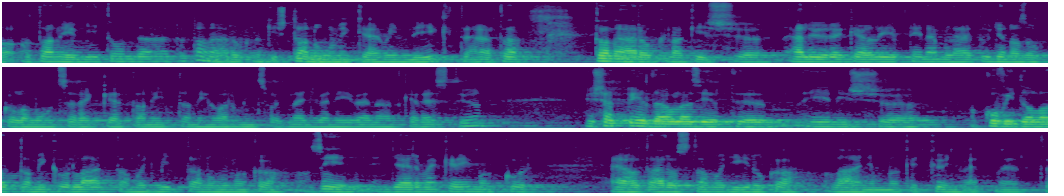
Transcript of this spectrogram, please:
a tanévnyitón, de hát a tanároknak is tanulni kell mindig, tehát a tanároknak is előre kell lépni, nem lehet ugyanazokkal a módszerekkel tanítani 30 vagy 40 éven át keresztül. És hát például azért én is a Covid alatt, amikor láttam, hogy mit tanulnak az én gyermekeim, akkor elhatároztam, hogy írok a lányomnak egy könyvet, mert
